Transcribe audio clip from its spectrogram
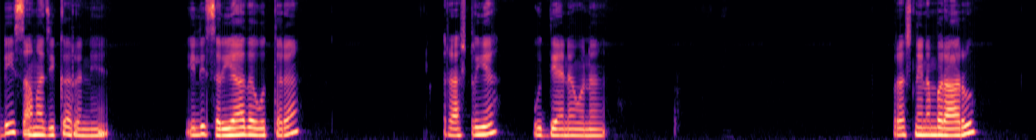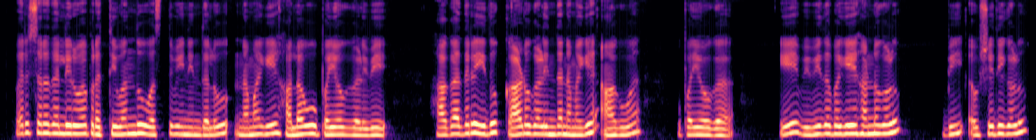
ಡಿ. ಸಾಮಾಜಿಕ ಅರಣ್ಯ. ಇಲ್ಲಿ ಸರಿಯಾದ ಉತ್ತರ, ರಾಷ್ಟ್ರೀಯ ಉದ್ಯಾನವನ. ಪ್ರಶ್ನೆ ನಂಬರ್ ಆರು. ಪರಿಸರದಲ್ಲಿರುವ ಪ್ರತಿಯೊಂದು ವಸ್ತುವಿನಿಂದಲೂ ನಮಗೆ ಹಲವು ಉಪಯೋಗಗಳಿವೆ. ಹಾಗಾದರೆ ಇದು ಕಾಡುಗಳಿಂದ ನಮಗೆ ಆಗುವ ಉಪಯೋಗ. ಎ. ವಿವಿಧ ಬಗೆಯ ಹಣ್ಣುಗಳು ಬಿ ಔಷಧಿಗಳು,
